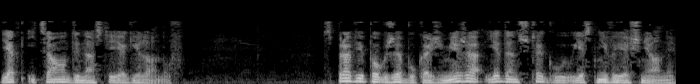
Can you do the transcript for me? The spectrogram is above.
jak i całą dynastię Jagiellonów. W sprawie pogrzebu Kazimierza jeden szczegół jest niewyjaśniony.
